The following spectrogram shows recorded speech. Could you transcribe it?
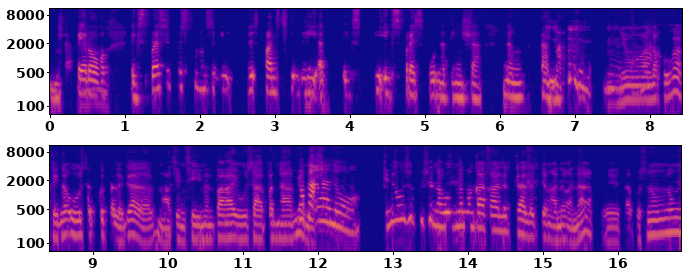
siya. Pero express it responsibly, responsibly at ex- i-express po natin siya ng tama. Mm, Yung tama. anak ko nga, kinausap ko talaga. Masinsinan pa nga yung usapan namin. Papaano? Kinausap ko siya na huwag naman kakalat-kalat yung ano, anak. Eh, tapos nung, nung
